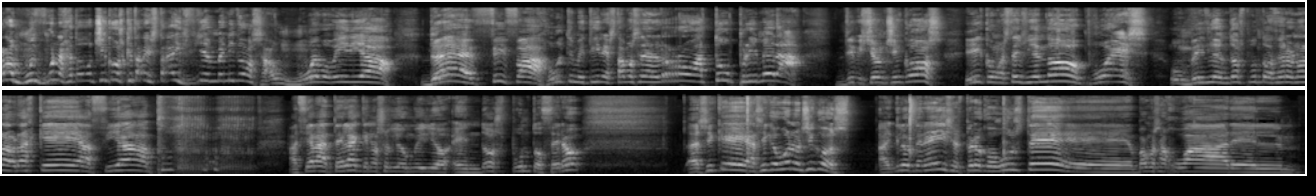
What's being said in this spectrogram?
Hola, muy buenas a todos chicos, ¿qué tal estáis? Bienvenidos a un nuevo vídeo de FIFA Ultimate Team. Estamos en el Roa tu primera división chicos. Y como estáis viendo, pues un vídeo en 2.0 No, la verdad es que hacía... hacía la tela que no subía un vídeo en 2.0 Así que, así que bueno chicos, aquí lo tenéis, espero que os guste. Eh, Vamos a jugar el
